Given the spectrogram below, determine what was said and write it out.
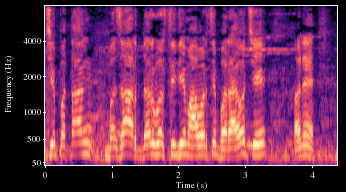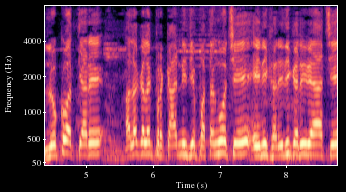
જે પતંગ બજાર દર વર્ષની જેમ આ વર્ષે ભરાયો છે અને લોકો અત્યારે અલગ અલગ પ્રકારની જે પતંગો છે એની ખરીદી કરી રહ્યા છે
